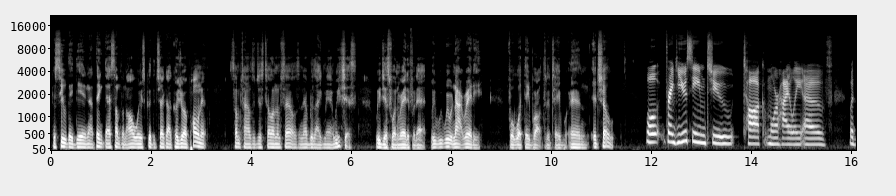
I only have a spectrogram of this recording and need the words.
to see what they did. And I think that's something always good to check out because your opponent sometimes are just telling themselves and they'll be like, man, we just we just wasn't ready for that. We, we, we were not ready for what they brought to the table. And it showed. Well, Frank, you seem to talk more highly of what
